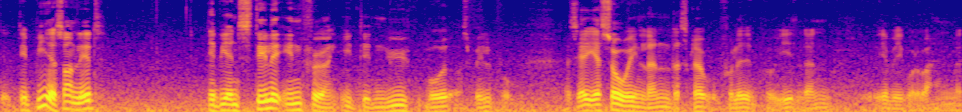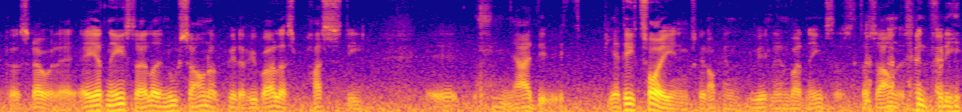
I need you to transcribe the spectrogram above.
det, det bliver sådan lidt, det bliver en stille indføring i det nye måde at spille på. Altså jeg, jeg så en eller anden, der skrev forleden på et eller andet, jeg ved ikke, hvor det var han, der skrev, at er jeg den eneste, der allerede nu savner Peter Hyballas præststil? Øh, nej, det, ja, det tror jeg egentlig måske nok, han i virkeligheden var den eneste, der- savnede den, fordi,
